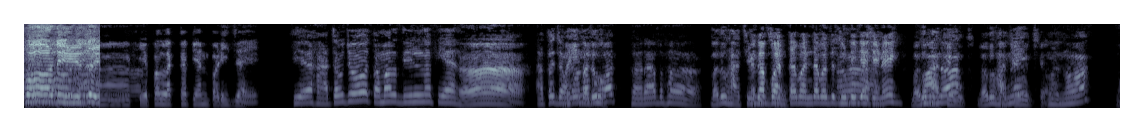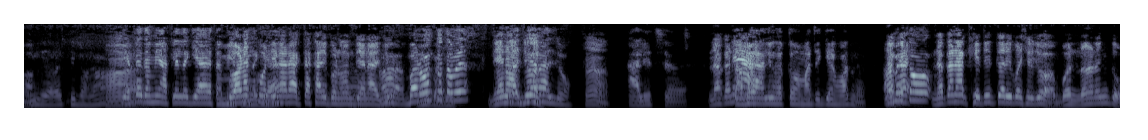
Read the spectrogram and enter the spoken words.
પડી જાય. પેપર લખતા પેન પડી જાય. તે સાચવજો તમારું દિલ ને પેન હા. આ તો જમાનો બધું- ખરાબ હ. બધું છે. ભણતા ભણતા બધું છૂટી જાય જશે નહીં? બધું સાચેલું બધું સાચેલું છે. ભણો. એટલે તમે આટલે લગી આયા તમે જ ખોટી ના રાખતા ખાલી ભણવામાં ધ્યાન આવજો ભણવાનું તો તમે ધ્યાન આવજો. હા. આલી જ છે. નકને તમે આલ્યું હોત તો અમારી જગ્યાએ હોત ને. અમે તો નકર આ ખેતી જ કરી પછી જો ભણવાનું નહીં તો.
